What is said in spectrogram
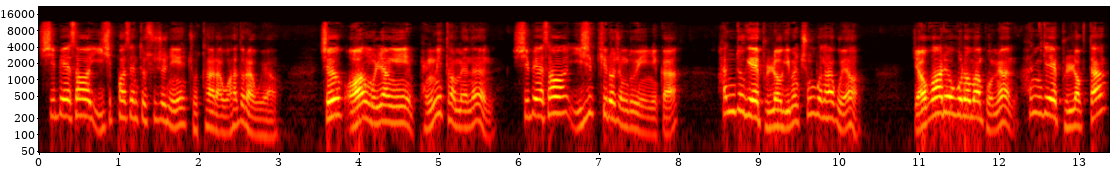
10에서 20% 수준이 좋다라고 하더라고요. 즉 어항 물량이 100리터면은 10에서 20kg 정도이니까 한두 개의 블럭이면 충분하고요. 여과력으로만 보면 한 개의 블럭당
